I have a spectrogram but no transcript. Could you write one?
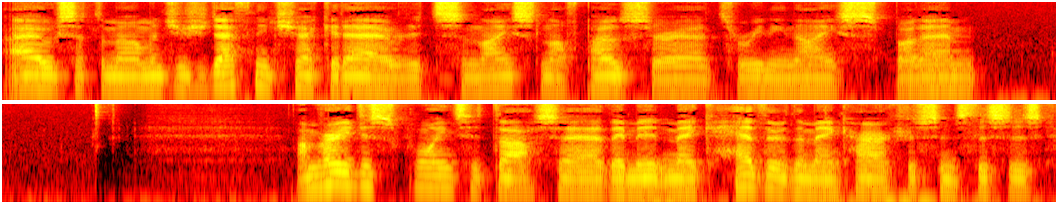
out at the moment, you should definitely check it out. It's a nice enough poster. Uh, it's really nice, but um, I'm very disappointed that uh, they didn't make Heather the main character since this is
